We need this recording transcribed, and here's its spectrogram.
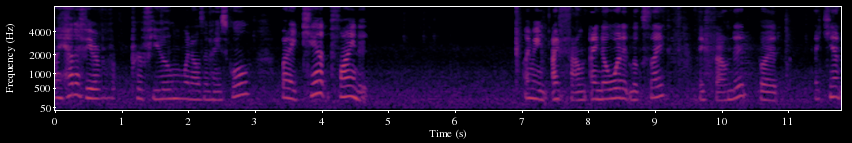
I had a favorite perfume when I was in high school, but I can't find it. I mean, I found, I know what it looks like. I found it, but I can't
